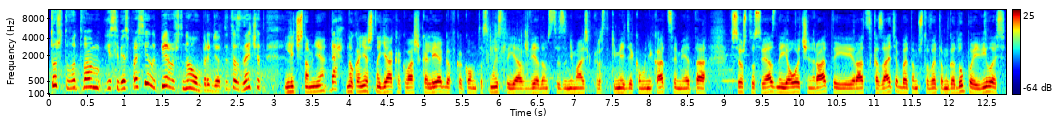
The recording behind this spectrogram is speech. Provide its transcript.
то, что вот вам, если бы я спросила, первое, что на ум придет, это значит... Лично мне? Да. Ну, конечно, я, как ваш коллега, в каком-то смысле, я в ведомстве занимаюсь как раз-таки медиакоммуникациями. Это все, что связано. Я очень рад и рад сказать об этом, что в этом году появилась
